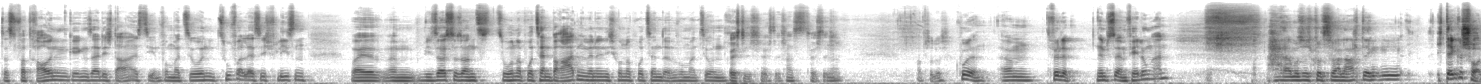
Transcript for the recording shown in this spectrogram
das Vertrauen gegenseitig da ist, die Informationen zuverlässig fließen weil ähm, wie sollst du sonst zu 100% beraten, wenn du nicht 100% der Informationen richtig, richtig, hast? Richtig, ja. Absolut. Cool. Ähm, Philipp, nimmst du Empfehlungen an? Ah, da muss ich kurz drüber nachdenken. Ich denke schon.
